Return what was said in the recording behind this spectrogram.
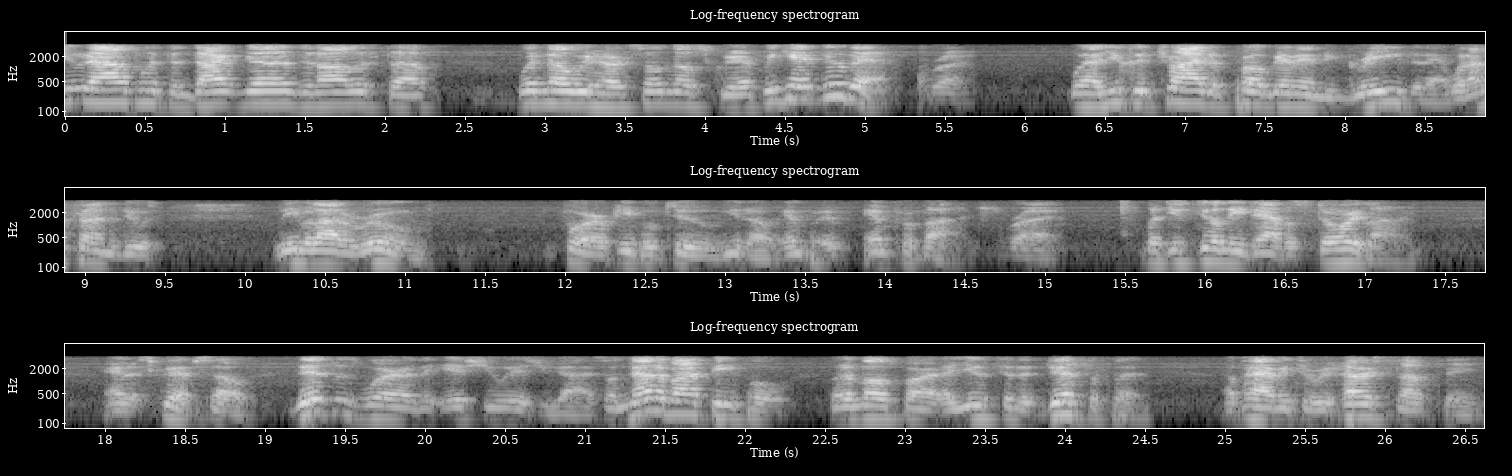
shootouts with the dart guns and all this stuff with no rehearsal, no script. We can't do that. Right. Well, you could try to program in degrees of that. What I'm trying to do is leave a lot of room for people to, you know, imp- improvise. Right. But you still need to have a storyline and a script. So this is where the issue is, you guys. So none of our people, for the most part, are used to the discipline of having to rehearse something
